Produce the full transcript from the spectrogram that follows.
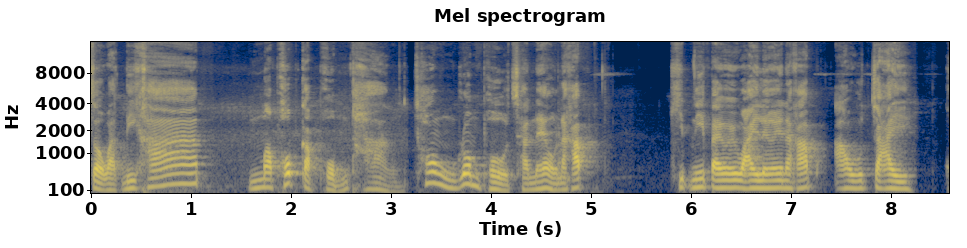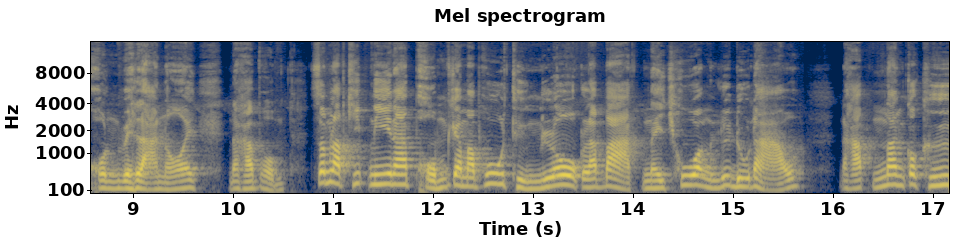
สวัสดีครับ มาพบกับผมทางช่องร่มโพชาแนลนะครับ คลิปนี้ไปไวๆเลยนะครับ เอาใจคนเวลาน้อยนะครับผมสำหรับคลิปนี้นะ ผมจะมาพูดถึงโรคระบาดในช่วงฤดูหนาวนะครับ นั่นก็คือ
